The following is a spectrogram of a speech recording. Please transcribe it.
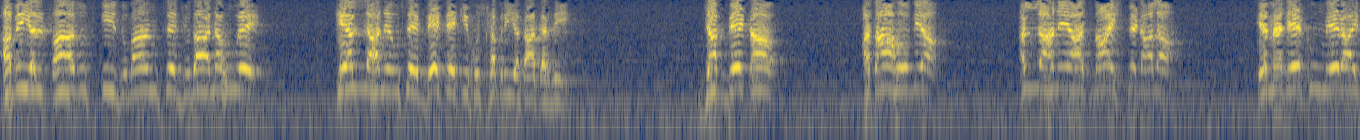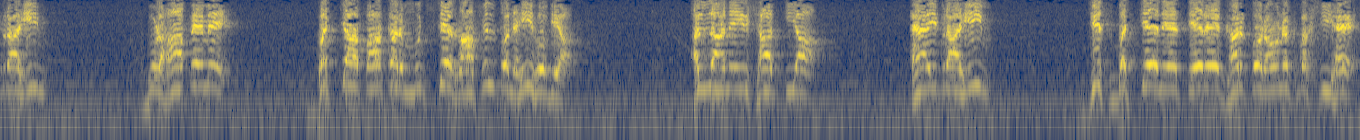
ابھی الفاظ اس کی زبان سے جدا نہ ہوئے کہ اللہ نے اسے بیٹے کی خوشخبری عطا کر دی۔ جب بیٹا عطا ہو گیا، اللہ نے آزمائش میں ڈالا کہ میں دیکھوں میرا ابراہیم بڑھاپے میں بچہ پا کر مجھ سے غافل تو نہیں ہو گیا۔ اللہ نے ارشاد کیا، اے ابراہیم، جس بچے نے تیرے گھر کو رونق بخشی ہے،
